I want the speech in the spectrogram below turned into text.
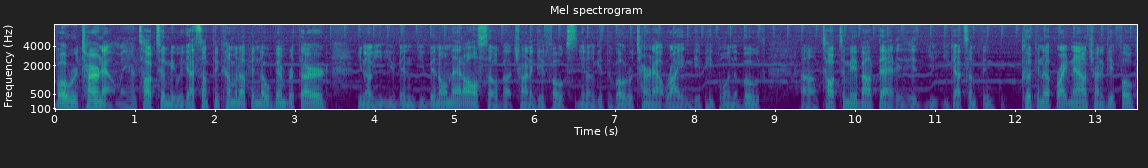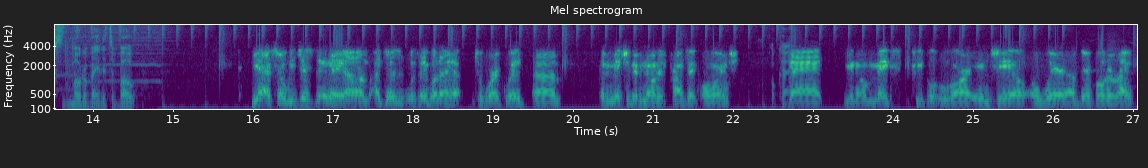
Voter turnout man. Talk to me. We got something coming up in november 3rd you know you, you've been you've been on that also about trying to get folks you know get the voter turnout right and get people in the booth. Um, talk to me about that. It, it, you, you got something cooking up right now trying to get folks motivated to vote? Yeah, so we just did a. Um, I just was able to help, to work with um, an initiative known as Project Orange okay. that you know makes people who are in jail aware of their voter rights.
